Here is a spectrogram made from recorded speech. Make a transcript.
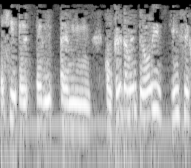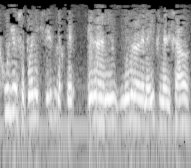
Eh, sí, el, el, en, concretamente hoy, 15 de julio, se pueden inscribir los que tienen el número de DNI finalizado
